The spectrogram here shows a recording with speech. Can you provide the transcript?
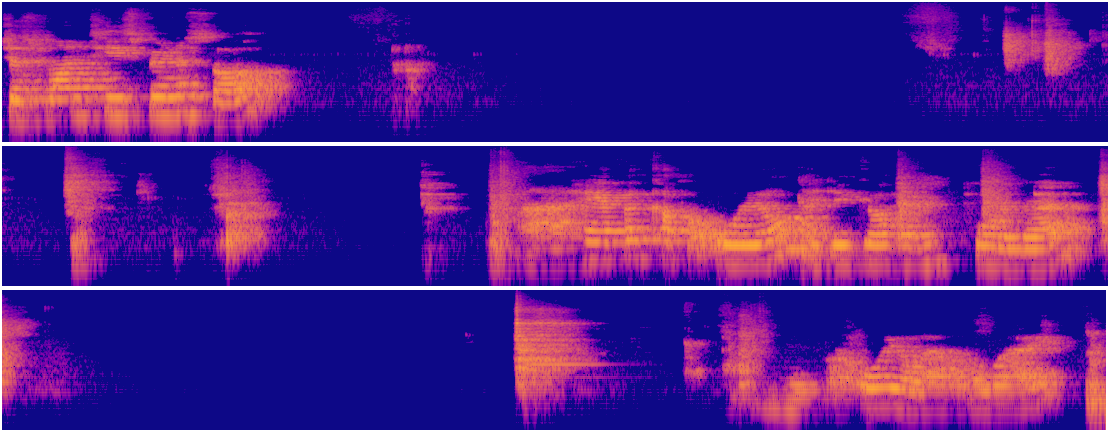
Just one teaspoon of salt. Uh, half a cup of oil. I did go ahead and pour that. Move our oil out of the way.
